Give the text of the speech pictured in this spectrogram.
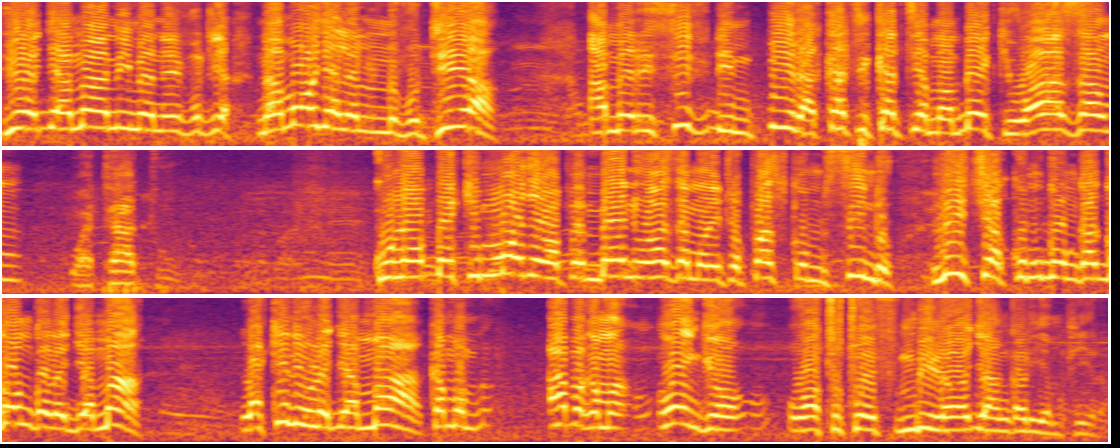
Yule jamaa mimi ananivutia, na moja alilonivutia amereceived mpira kati kati ya mabeki wa Azam. Watatu. Kuna beki mmoja wa pembeni wa Azam anaitwa Pascal Msindo, licha ya kumgonga gongo yule jamaa, lakini yule jamaa kama hapa, kama wengi watoto elfu mbili hawajaangalia mpira,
